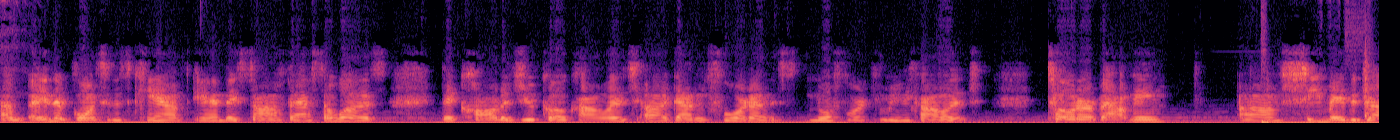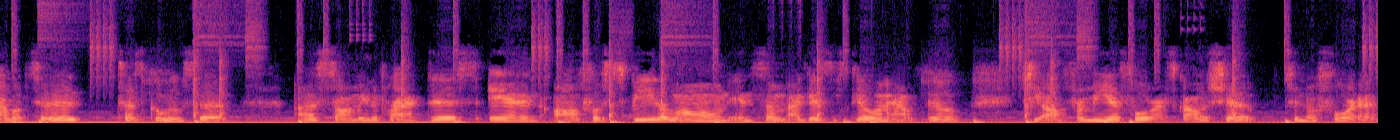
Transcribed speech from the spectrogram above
I, I ended up going to this camp and they saw how fast I was. They called a JUCO college uh, down in Florida, it's North Florida Community College. Told her about me. Um, she made the drive up to Tuscaloosa, uh, saw me in the practice, and off of speed alone and some, I guess, some skill in the outfield, she offered me a full ride scholarship to North Florida.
